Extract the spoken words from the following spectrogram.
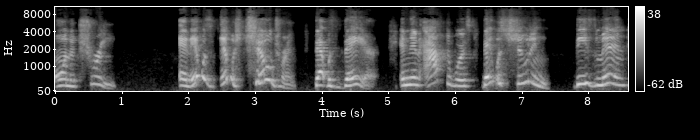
on a tree. And it was it was children that was there. And then afterwards they was shooting these men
